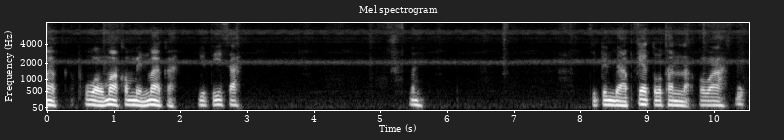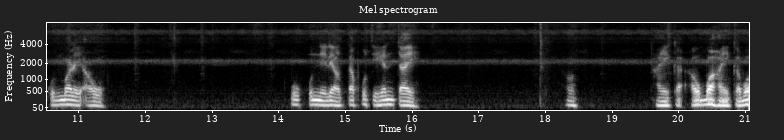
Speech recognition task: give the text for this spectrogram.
มาก ผู้เว้ามากคอมเมนต์มากอะยุติซะ มัน สิเป็นแบบแก้ตัวทันละเพราะว่าบุคคลบ่ได้เอา บุคคลนี่แล้วแต่ผู้ที่เห็นใจให้ก็เอาบ่ให้ก็บ่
